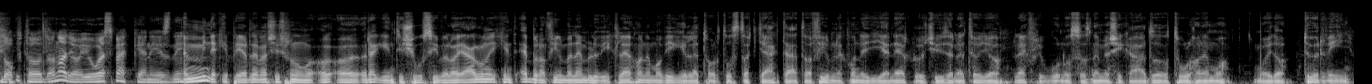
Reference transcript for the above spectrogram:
dobta de nagyon jó, ezt meg kell nézni. Mindenképp érdemes, és mondom, a, a regényt is jó szívvel ajánlom. Egyébként ebben a filmben nem lövik le, hanem a végén letartóztatják, tehát a filmnek van egy ilyen erkölcsi üzenet, hogy a legfőbb gonosz az nem esik áldozatul, hanem a, majd a törvény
